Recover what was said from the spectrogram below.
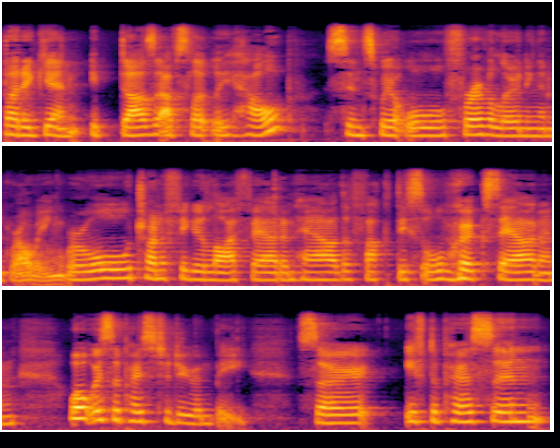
But again, it does absolutely help since we're all forever learning and growing. We're all trying to figure life out and how the fuck this all works out and what we're supposed to do and be. So if the person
